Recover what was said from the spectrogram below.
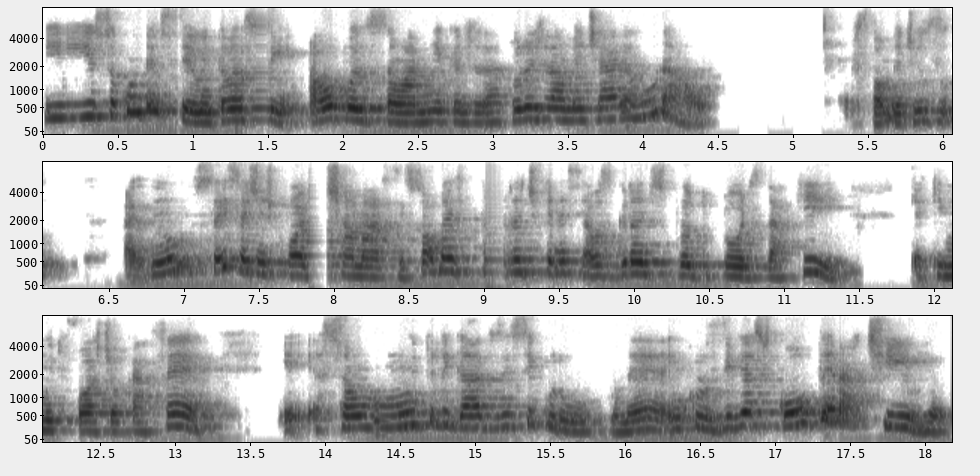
e isso aconteceu. Então, assim, a oposição à minha candidatura geralmente é área rural, principalmente os, não sei se a gente pode chamar assim, só para diferenciar os grandes produtores daqui, que aqui muito forte é o café, é, são muito ligados a esse grupo, né? Inclusive as cooperativas,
